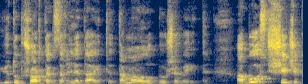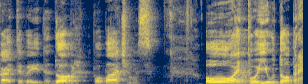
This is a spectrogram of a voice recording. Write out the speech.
В YouTube шортах заглядайте, там мало би вже вийти. Або ще чекайте, вийде. Добре, побачимось. Ой, поїв добре.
